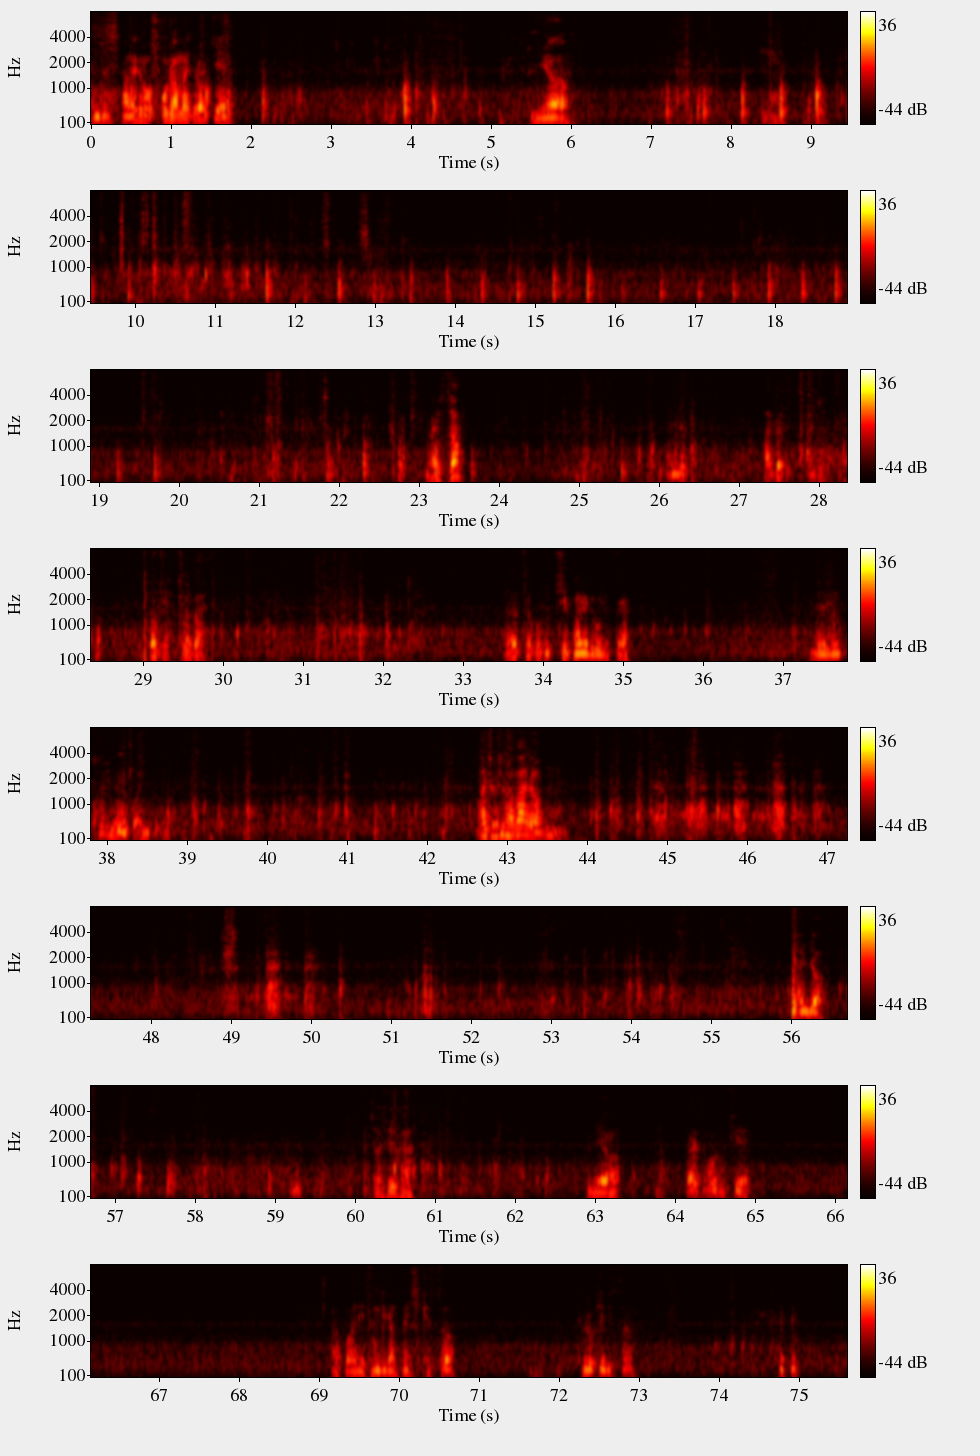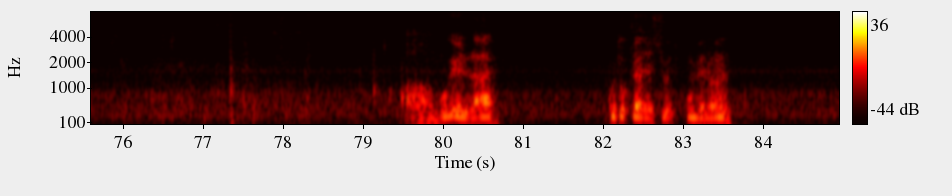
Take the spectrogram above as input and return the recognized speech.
앉아. 방에 들어, 오래간만에 들어왔지? 준이야. 예. 맛있어? 앉아. 아들, 앉아. 너 저리 들어가. 좋지, 방에 들어오니까. 넌 털이 너무 빠지거든. 아, 저리 가봐, 좀. 앉아. 자, 저리 가. 준이야, 따뜻하고 좋지? 네 전기장판 시켰어. 더럽게 비싸. 아, 목요일 날 구독자 아저씨 오면은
